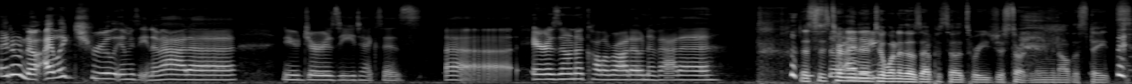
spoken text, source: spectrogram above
I don't know. I like truly. Let me see: Nevada, New Jersey, Texas, uh, Arizona, Colorado, Nevada. This is So turning adding- into one of those episodes where you just start naming all the states.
